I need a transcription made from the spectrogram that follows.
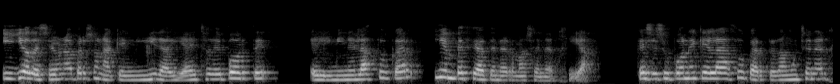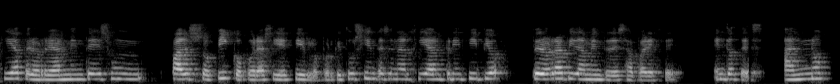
Y yo, de ser una persona que en mi vida había hecho deporte, eliminé el azúcar y empecé a tener más energía. Que se supone que el azúcar te da mucha energía, pero realmente es un falso pico, por así decirlo, porque tú sientes energía al principio, pero rápidamente desaparece. Entonces, al no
